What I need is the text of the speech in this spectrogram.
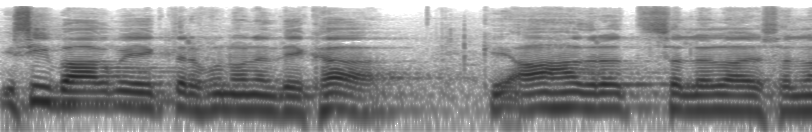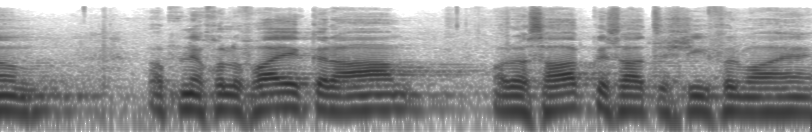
اسی باغ میں ایک طرف انہوں نے دیکھا کہ آ حضرت صلی اللہ علیہ وسلم اپنے خلفائے کرام اور اصحاب کے ساتھ تشریف فرمائیں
